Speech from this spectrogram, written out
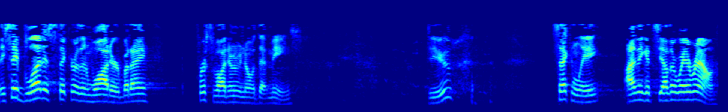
They say blood is thicker than water, but I, first of all, I don't even know what that means. Do you? Secondly, I think it's the other way around.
